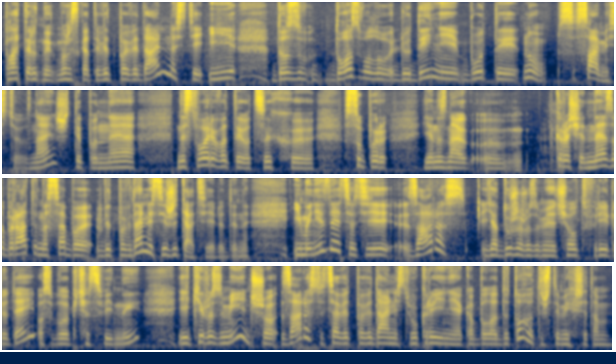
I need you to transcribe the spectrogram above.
патерни, можна сказати, відповідальності і доз, дозволу людині бути ну, самістю. Знаєш, типу, не, не створювати оцих е, супер, я не знаю. Коротше, не забирати на себе відповідальність і життя цієї людини. І мені здається, ці зараз я дуже розумію child-free людей, особливо під час війни, які розуміють, що зараз ця відповідальність в Україні, яка була до того, ти ж ти міг ще там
